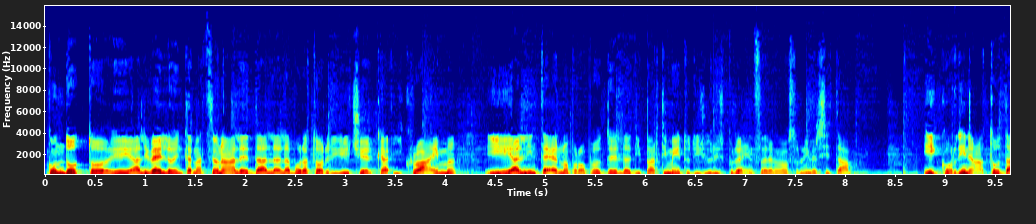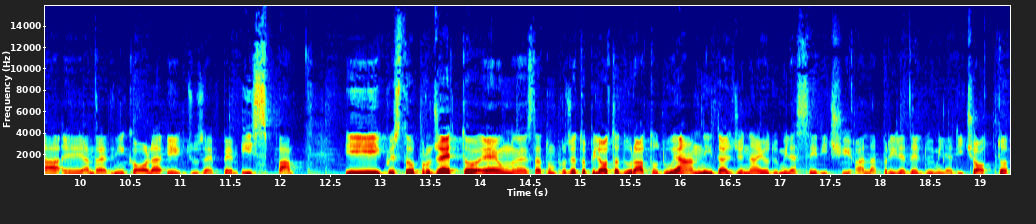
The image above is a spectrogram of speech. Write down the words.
condotto eh, a livello internazionale dal laboratorio di ricerca eCrime e all'interno proprio del Dipartimento di Giurisprudenza della nostra università e coordinato da eh, Andrea De Nicola e Giuseppe Espa. E questo progetto è, un, è, stato un progetto pilota durato due anni, dal gennaio 2016 all'aprile del 2018,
